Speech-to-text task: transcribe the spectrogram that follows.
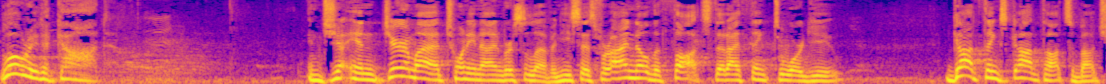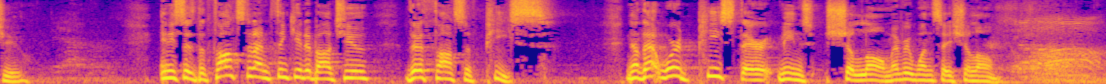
Glory to God. In, Je- in Jeremiah 29, verse 11, he says, For I know the thoughts that I think toward you. God thinks God thoughts about you. And he says, The thoughts that I'm thinking about you, they're thoughts of peace. Now, that word peace there means shalom. Everyone say shalom. shalom.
